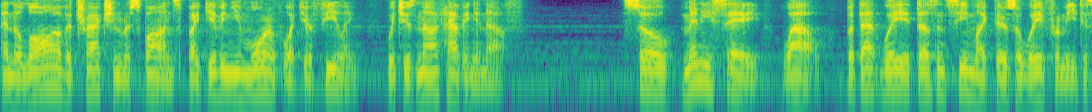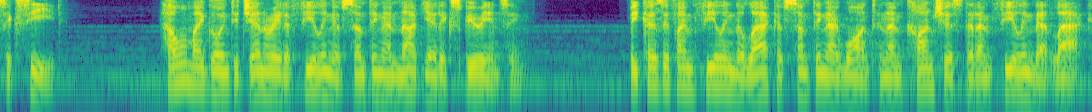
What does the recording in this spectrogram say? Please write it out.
and the law of attraction responds by giving you more of what you're feeling, which is not having enough. So, many say, wow, but that way it doesn't seem like there's a way for me to succeed. How am I going to generate a feeling of something I'm not yet experiencing? Because if I'm feeling the lack of something I want and I'm conscious that I'm feeling that lack,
